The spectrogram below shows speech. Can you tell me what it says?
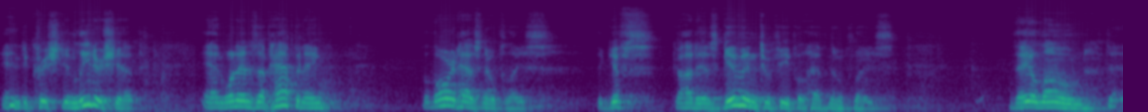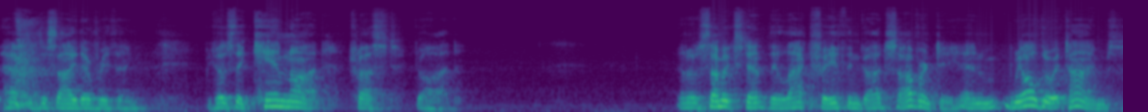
into Christian leadership. And what ends up happening, the Lord has no place. The gifts God has given to people have no place. They alone have to decide everything because they cannot trust God. And to some extent, they lack faith in God's sovereignty, and we all do at times.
